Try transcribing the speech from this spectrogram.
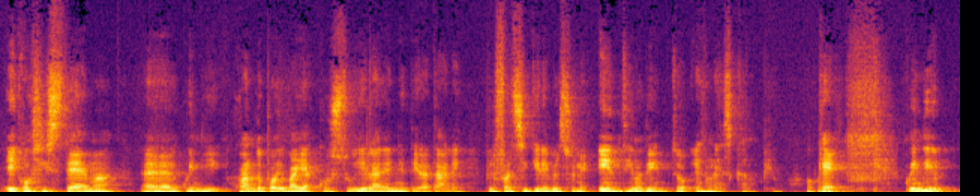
ecosistema, eh, quindi quando poi vai a costruire la ragnatela tale per far sì che le persone entrino dentro e non escano più, ok? Quindi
